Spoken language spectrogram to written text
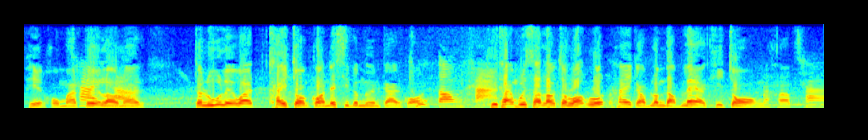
เพจของมาสเตอใช่ร์ค่ะ เรานะ จะรู้เลยว่าใครจองก่อนได้สิทธิ์ดำเนินการก่อน ถูกต้องค่ะ คือทางบริษัทเราจะล็อกรถให้กับลำดับแรกที่จองนะครับ ใช่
